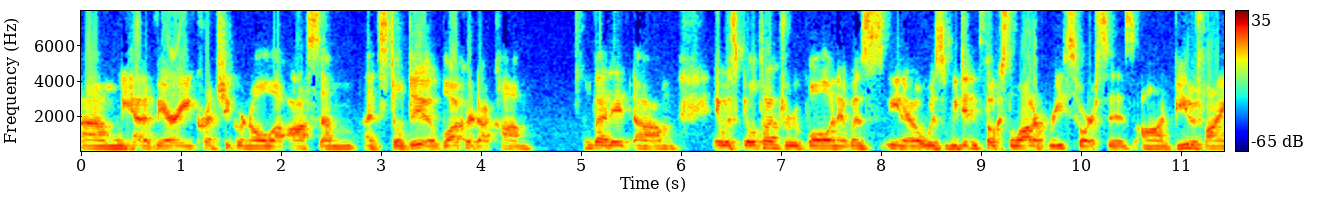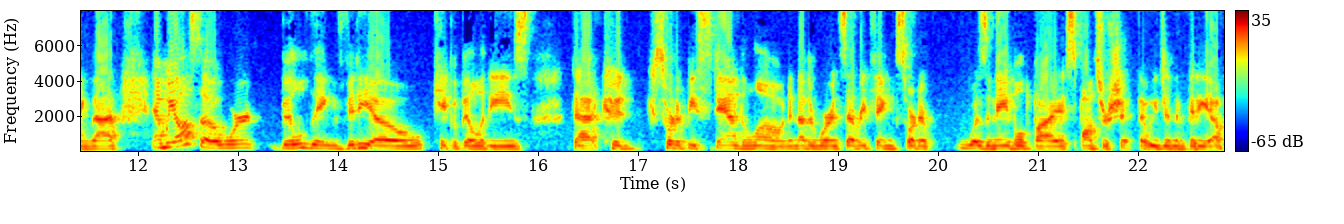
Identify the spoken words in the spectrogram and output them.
Um, we had a very crunchy granola, awesome, and still do, blogher.com but it um, it was built on Drupal, and it was you know it was we didn't focus a lot of resources on beautifying that, and we also weren't building video capabilities that could sort of be standalone. In other words, everything sort of was enabled by sponsorship that we did in video.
